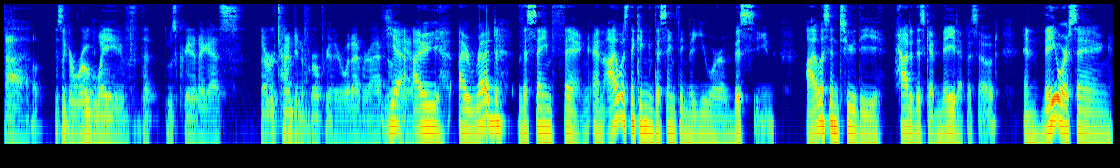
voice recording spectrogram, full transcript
Uh, it's like a rogue wave that was created, I guess, or timed inappropriately or whatever. I have no Yeah, idea. I I read the same thing, and I was thinking the same thing that you were of this scene. I listened to the "How did this get made?" episode, and they were saying,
